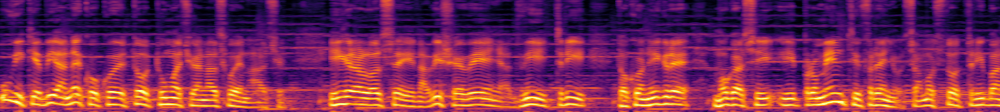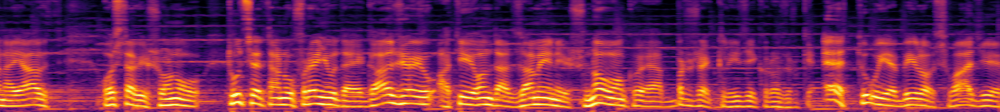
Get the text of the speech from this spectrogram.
uvijek je bio neko ko je to tumačio na svoj način. Igralo se i na više venja, dvi, tri, tokom igre moga si i promijeniti frenju, samo sto triba najaviti. Ostaviš onu tucetanu frenju da je gađaju, a ti onda zameniš novom koja brže klizi kroz ruke. E, tu je bilo svađe,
